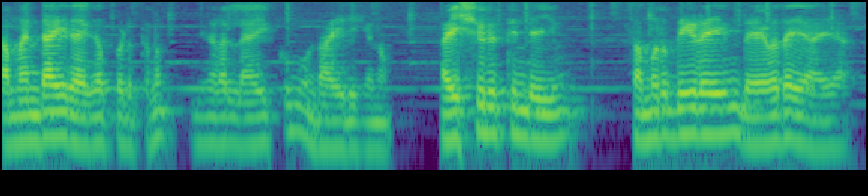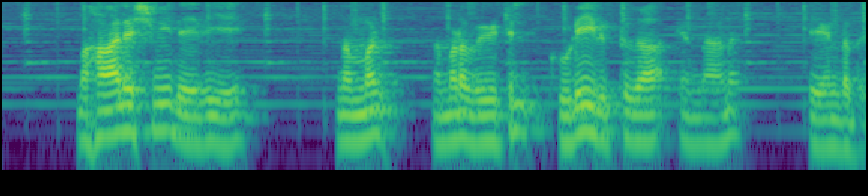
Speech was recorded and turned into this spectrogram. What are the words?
കമന്റായി രേഖപ്പെടുത്തണം. നിങ്ങളുടെ ലൈക്കും ഉണ്ടായിരിക്കണം. ഐശ്വര്യത്തിന്റെയും സമൃദ്ധിയുടെയും ദേവതയായ മഹാലക്ഷ്മി ദേവിയെ നമ്മൾ നമ്മുടെ വീട്ടിൽ കുടിയിരുത്തുക എന്നാണ് ചെയ്യേണ്ടത്.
